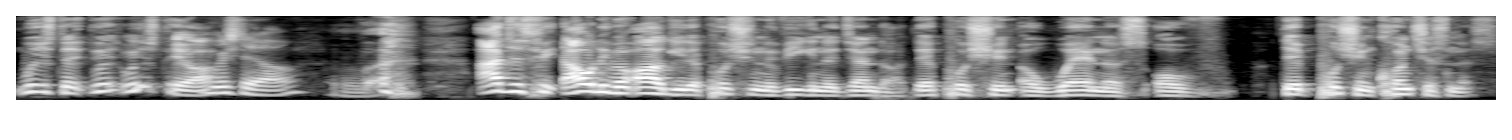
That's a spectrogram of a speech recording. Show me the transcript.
Which they which, which they are. Which they are. I just think I would even argue they're pushing the vegan agenda. They're pushing awareness of they're pushing consciousness.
